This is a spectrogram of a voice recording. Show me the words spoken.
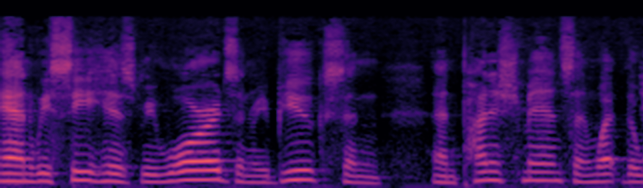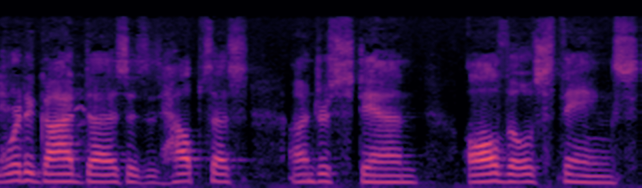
And we see his rewards and rebukes and, and punishments. And what the Word of God does is it helps us understand all those things.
